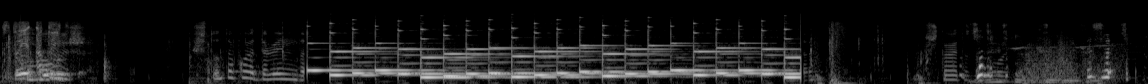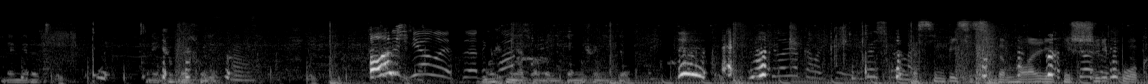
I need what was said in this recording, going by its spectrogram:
Стой, отойди. Что такое дрында? Что это такое? раз. Смотри, что происходит. Что делает? Ты освободить? Я ничего не сделал. человека вообще? Посимбись отсюда, малолетний шлепок.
